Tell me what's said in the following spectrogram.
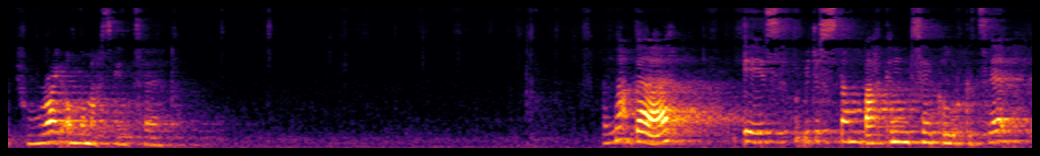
it's right on the masking tape. And that there is, let me just stand back and take a look at it.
